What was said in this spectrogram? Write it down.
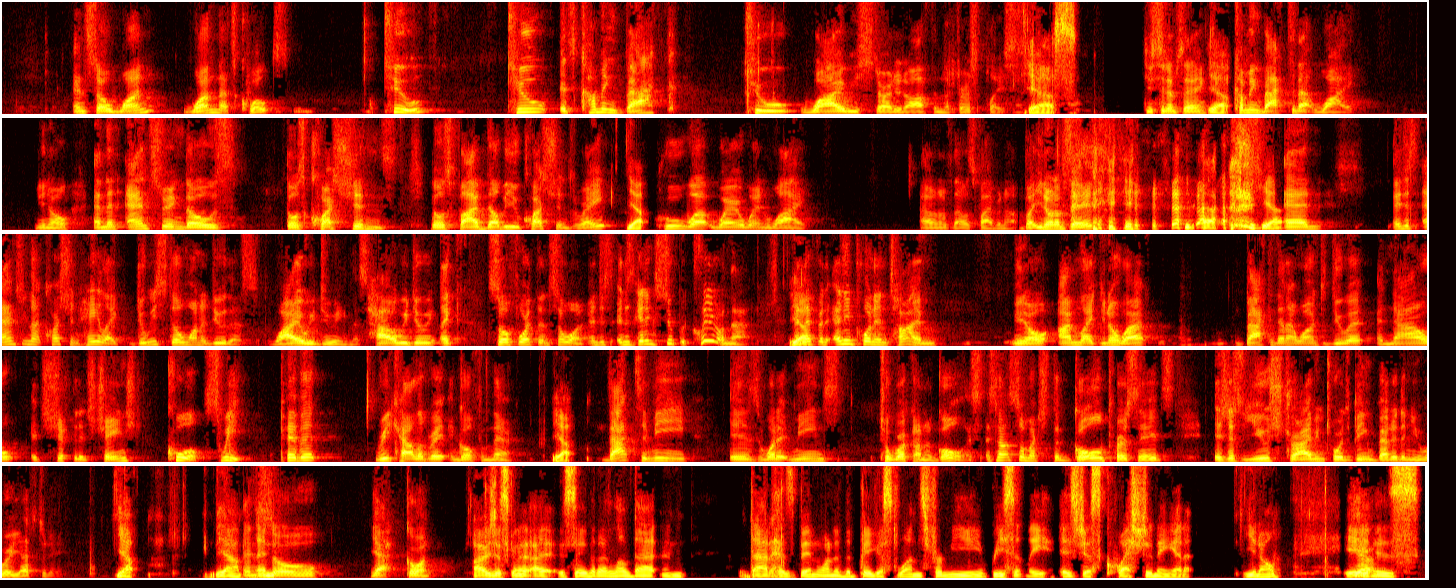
And so one, one that's quotes. Two, two, it's coming back to why we started off in the first place. Yes. Do you see what I'm saying? Yeah. Coming back to that why. You know, and then answering those those questions, those five W questions, right? Yeah. Who, what, where, when, why. I don't know if that was five or not, but you know what I'm saying? yeah. yeah. and and just answering that question hey like do we still want to do this why are we doing this how are we doing like so forth and so on and just and just getting super clear on that Yeah. and if at any point in time you know i'm like you know what back then i wanted to do it and now it's shifted it's changed cool sweet pivot recalibrate and go from there Yeah. that to me is what it means to work on a goal it's, it's not so much the goal per se it's it's just you striving towards being better than you were yesterday Yeah. Yeah. and, And, so, yeah, go on. I was just going to say that I love that. And that has been one of the biggest ones for me recently is just questioning in it, you know, Yeah. is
